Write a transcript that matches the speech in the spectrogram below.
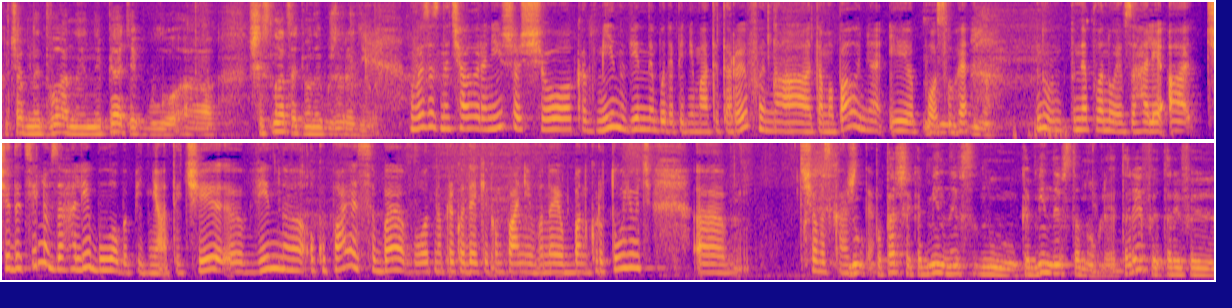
хоча б не 2, не, не 5, як було, а 16 вони вже раділи. Ви зазначали раніше, що Кабмін він не буде піднімати тарифи на там опалення і послуги. Ну не планує взагалі. А чи доцільно взагалі було би підняти? Чи е, він е, окупає себе? Бо, от, наприклад, деякі компанії вони банкрутують. Е, Що ви Ну, скажете? по-перше, Кабмін не ну, Кабмін не встановлює тарифи. Тарифи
